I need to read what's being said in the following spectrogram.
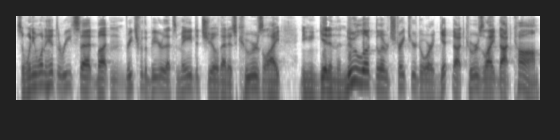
So when you want to hit the reset button, reach for the beer that's made to chill. That is Coors Light. And you can get in the new look delivered straight to your door at get.coorslight.com.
